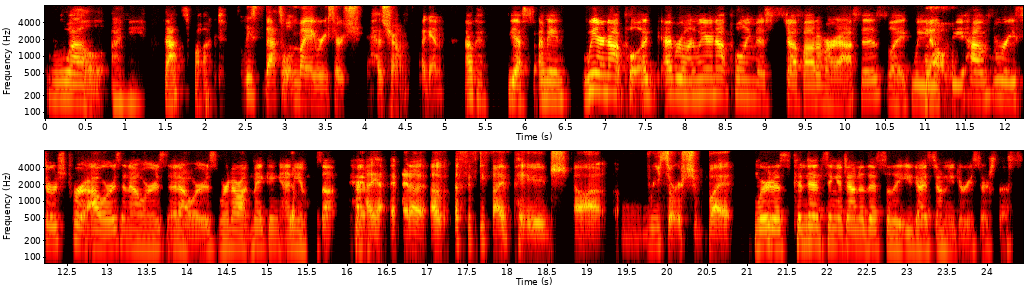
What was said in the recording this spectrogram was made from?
Well, I mean, that's fucked. At least that's what my research has shown. Again. Okay yes i mean we are not pull everyone we are not pulling this stuff out of our asses like we no. we have researched for hours and hours and hours we're not making any yep. of this up okay i, I had a, a 55 page uh, research but we're just condensing it down to this so that you guys don't need to research this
